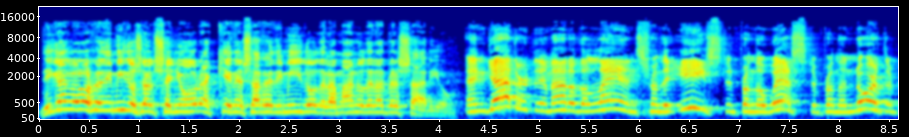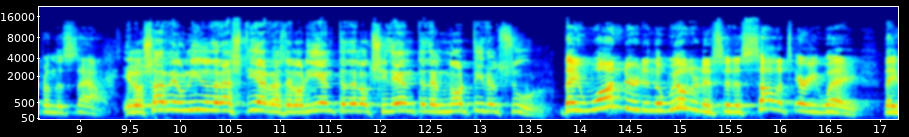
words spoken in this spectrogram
Díganlo los redimidos del Señor, a quienes ha redimido de la mano del adversario. and gathered them out of the lands from the east and from the west and from the north and from the south. Y los ha reunido de las tierras del oriente, del occidente, del norte y del sur. They wandered in the wilderness in a solitary way. They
